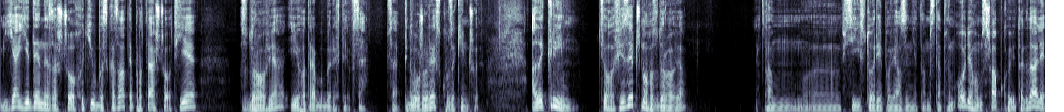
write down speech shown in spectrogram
Я єдине за що хотів би сказати про те, що от є здоров'я, і його треба берегти. Все, все, підвожу риску, закінчую. Але крім цього фізичного здоров'я, там е, всі історії пов'язані там з теплим одягом, з шапкою і так далі.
